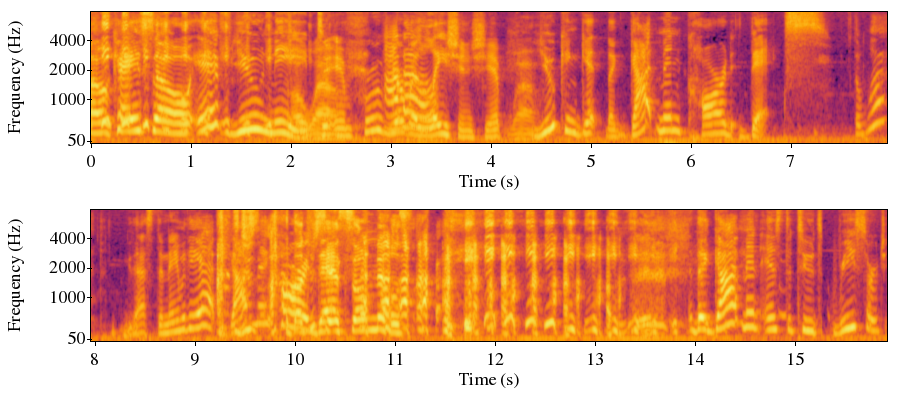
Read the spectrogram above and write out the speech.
Okay, so if you oh, need Oh, wow. to improve I your relationship, Wow. you can get the Gottman Card Decks. The what? That's the name of the app. Gottman I Card you said something else. The Gottman Institute's research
